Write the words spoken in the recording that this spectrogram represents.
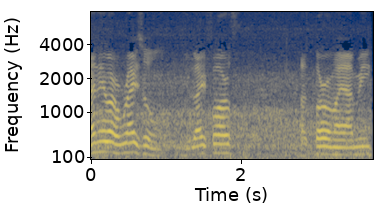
Carnival Horizon, July 4th at Port Miami.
